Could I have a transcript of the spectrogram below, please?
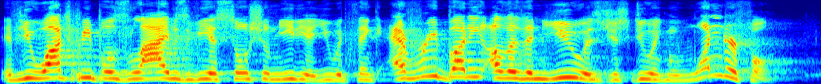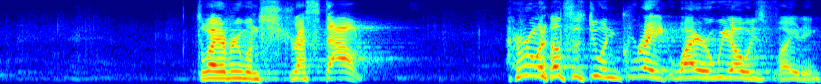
If you watch people's lives via social media, you would think everybody other than you is just doing wonderful. That's why everyone's stressed out. Everyone else is doing great. Why are we always fighting?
